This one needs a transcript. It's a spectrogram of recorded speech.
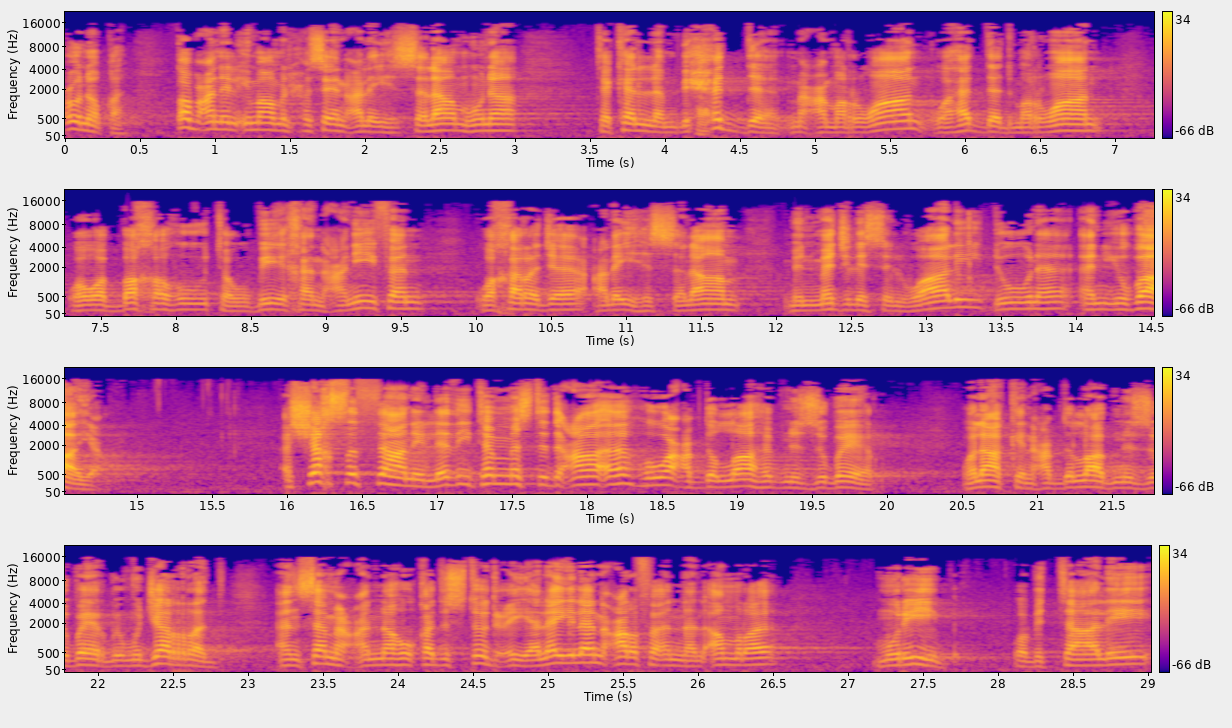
عنقه. طبعا الإمام الحسين عليه السلام هنا تكلم بحده مع مروان وهدد مروان ووبخه توبيخا عنيفا وخرج عليه السلام من مجلس الوالي دون أن يبايع. الشخص الثاني الذي تم استدعائه هو عبد الله بن الزبير. ولكن عبد الله بن الزبير بمجرد أن سمع أنه قد استدعي ليلا عرف أن الأمر مريب وبالتالي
